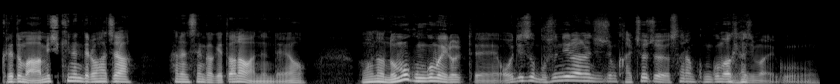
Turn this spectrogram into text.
그래도 마음이 시키는 대로 하자 하는 생각에 떠나왔는데요. 와, 나 너무 궁금해 이럴 때 어디서 무슨 일 하는지 좀 가르쳐줘요. 사람 궁금하게 하지 말고.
